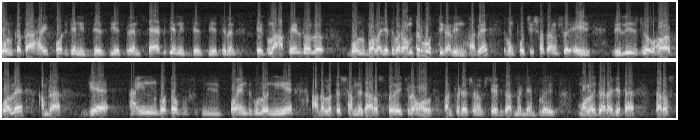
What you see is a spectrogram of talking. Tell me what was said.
কলকাতা হাইকোর্ট যে নির্দেশ দিয়েছিলেন স্যাট যে নির্দেশ দিয়েছিলেন, সেগুলো আপেল্ড হলো বলা যেতে পারে অন্তর্বর্তীকালীন ভাবে এবং পঁচিশ শতাংশ এই রিলিজ হওয়ার ফলে আমরা যে আইনগত পয়েন্টগুলো নিয়ে আদালতের সামনে দ্বারস্থ হয়েছিলাম। Confederation of state government employees Malay দ্বারা যেটা দ্বারস্থ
